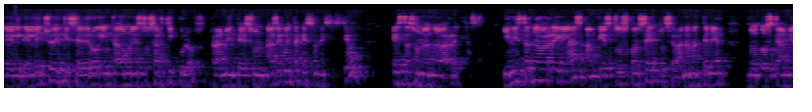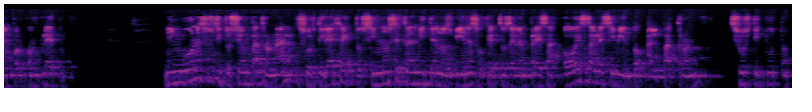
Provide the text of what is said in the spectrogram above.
El, el, hecho de que se deroguen cada uno de estos artículos realmente es un, haz de cuenta que esto no existió, estas son las nuevas reglas. Y en estas nuevas reglas, aunque estos conceptos se van a mantener, no los cambian por completo. Ninguna sustitución patronal surtirá efecto si no se transmiten los bienes objetos de la empresa o establecimiento al patrón sustituto.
